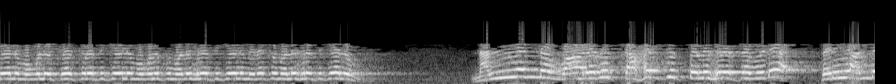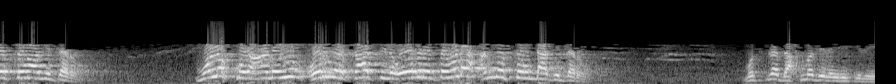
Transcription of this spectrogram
கேளும் உங்களுக்கு கேட்கறது கேளும் உங்களுக்கு மெழுகிறது கேளும் எனக்கு மெழுகிறது கேளும். நல்லெண்ணம் வாரது தகஜு தொழுகிறத விட பெரிய அந்தஸ்து வாங்கி தரும். முழு குரானையும் ஒரு காத்தில் ஓதுறதை விட அந்தஸ்து உண்டாக்கி தரும். முஸ்லத் அஹ்மதில் இருக்குது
